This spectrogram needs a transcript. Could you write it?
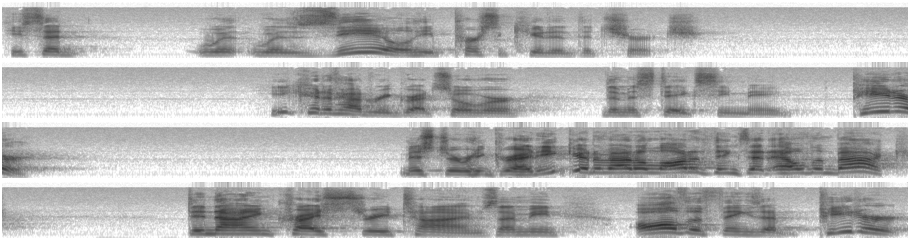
He said, with, with zeal, he persecuted the church. He could have had regrets over the mistakes he made. Peter, Mr. Regret. He could have had a lot of things that held him back. Denying Christ three times. I mean, all the things that Peter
